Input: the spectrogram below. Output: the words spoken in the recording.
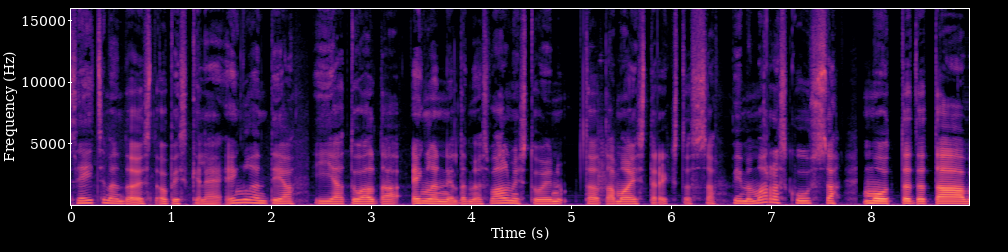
2017 opiskelee englantia ja tuolta Englannilta myös valmistuin tota, maisteriksi tuossa viime marraskuussa, mutta tota,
